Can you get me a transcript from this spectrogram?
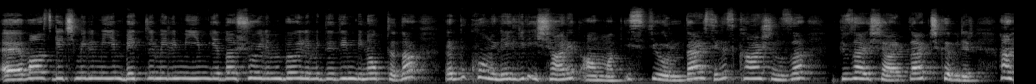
e, vazgeçmeli miyim, beklemeli miyim ya da şöyle mi böyle mi dediğim bir noktada e, bu konuyla ilgili işaret almak istiyorum derseniz karşınıza güzel işaretler çıkabilir. Heh,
